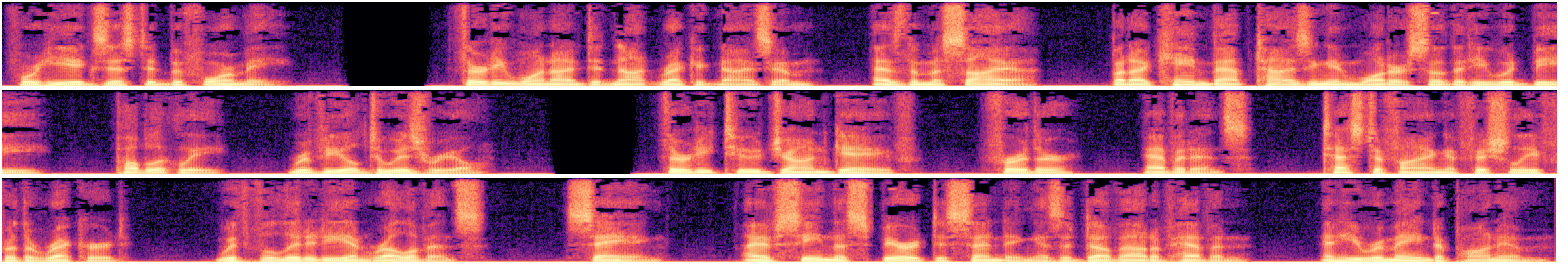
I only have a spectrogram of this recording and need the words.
for he existed before me. 31 I did not recognize him, as the Messiah, but I came baptizing in water so that he would be, publicly, revealed to Israel. 32 John gave, further, evidence, testifying officially for the record, with validity and relevance, saying, I have seen the Spirit descending as a dove out of heaven, and he remained upon him.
